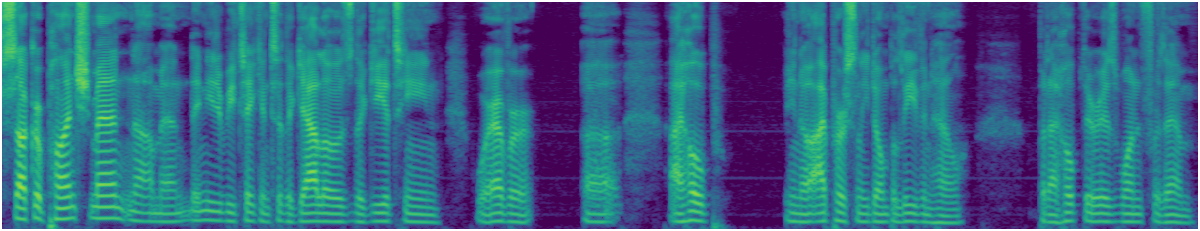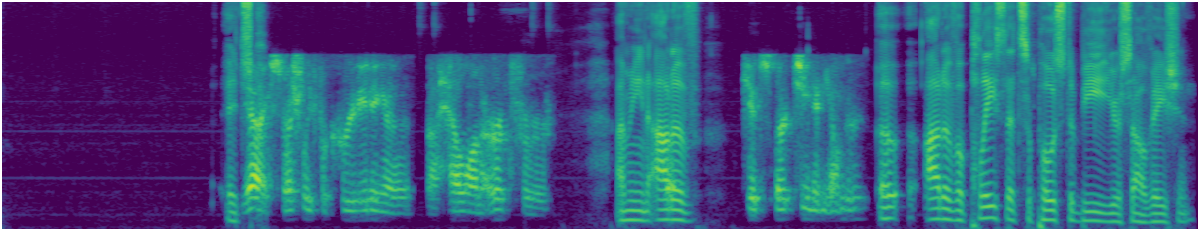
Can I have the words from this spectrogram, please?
sucker punch, man. Nah, man. They need to be taken to the gallows, the guillotine, wherever. Uh, I hope, you know, I personally don't believe in hell, but I hope there is one for them. It's, Yeah, especially for creating a, a hell on earth for I mean, out of kids 13 and younger. uh, out of a place that's supposed to be your salvation.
